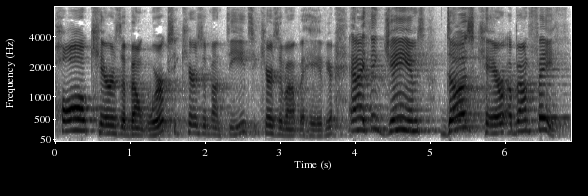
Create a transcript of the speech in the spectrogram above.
Paul cares about works, he cares about deeds, he cares about behavior. And I think James does care about faith.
